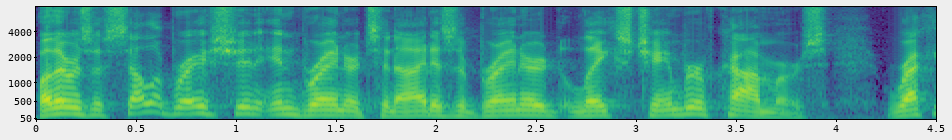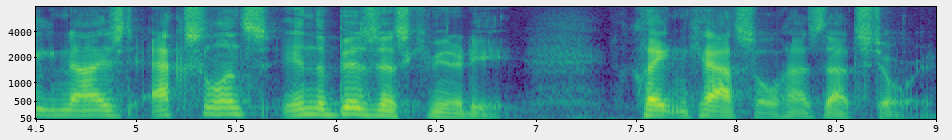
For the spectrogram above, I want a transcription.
Well, there was a celebration in Brainerd tonight as the Brainerd Lakes Chamber of Commerce recognized excellence in the business community. Clayton Castle has that story.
